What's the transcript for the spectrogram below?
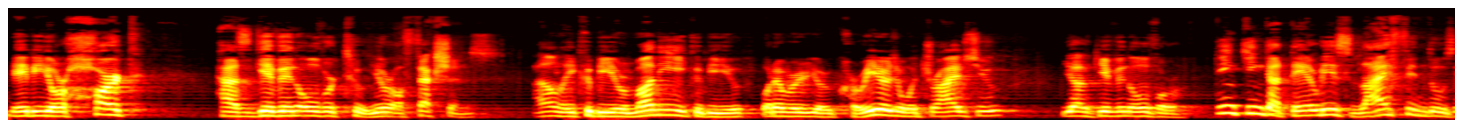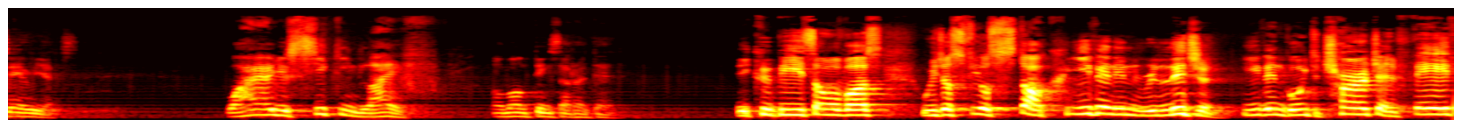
maybe your heart has given over to, your affections. I don't know, it could be your money, it could be whatever your career or what drives you, you have given over, thinking that there is life in those areas. Why are you seeking life among things that are dead? It could be some of us, we just feel stuck, even in religion, even going to church and faith.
